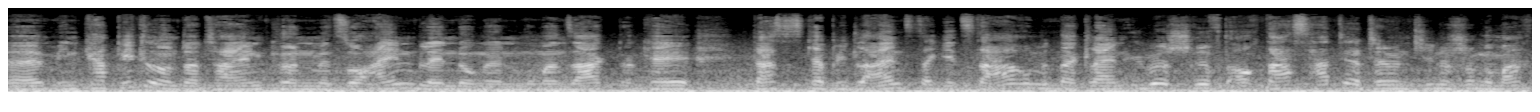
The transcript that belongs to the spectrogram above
äh, in Kapitel unterteilen können mit so Einblendungen, wo man sagt, okay, das ist Kapitel 1, da geht es darum mit einer kleinen Überschrift. Auch das hat ja Tarantino schon gemacht.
